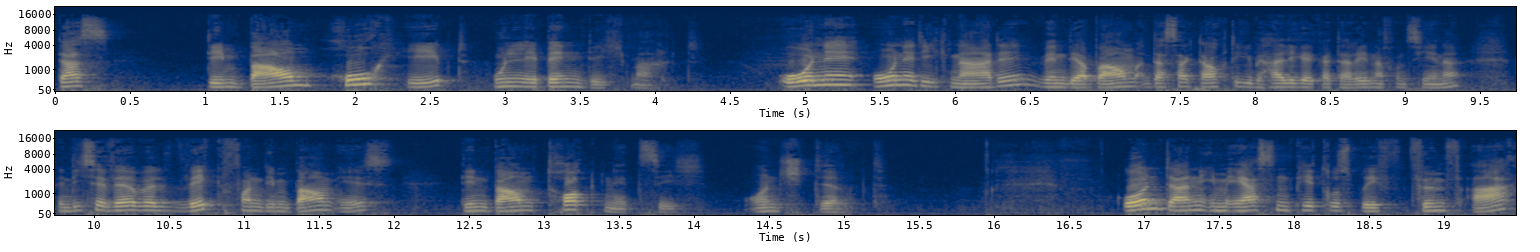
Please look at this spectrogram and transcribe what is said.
das den Baum hochhebt und lebendig macht. Ohne, ohne die Gnade, wenn der Baum, das sagt auch die heilige Katharina von Siena, wenn dieser Wirbel weg von dem Baum ist, den Baum trocknet sich und stirbt. Und dann im 1. Petrusbrief 5,8,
